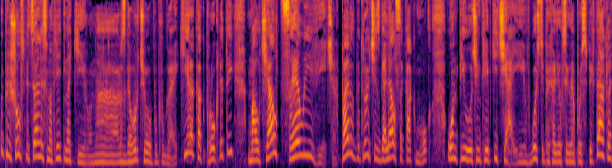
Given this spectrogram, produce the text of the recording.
Он пришел специально смотреть на Киру, на разговорчивого попугая. Кира, как проклятый, молчал целый вечер. Павел Петрович изгалялся как мог. Он пил очень крепкий чай и в гости приходил всегда после спектакля.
